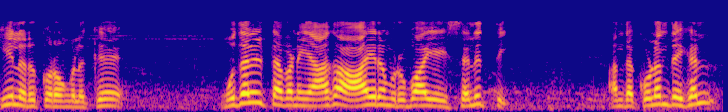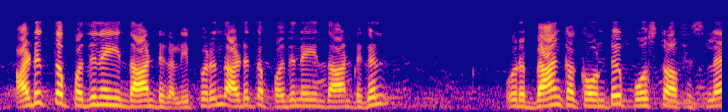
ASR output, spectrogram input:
கீழே இருக்கிறவங்களுக்கு முதல் தவணையாக ஆயிரம் ரூபாயை செலுத்தி அந்த குழந்தைகள் அடுத்த பதினைந்து ஆண்டுகள் இப்போ இருந்து அடுத்த பதினைந்து ஆண்டுகள் ஒரு பேங்க் அக்கௌண்ட்டு போஸ்ட் ஆஃபீஸில்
